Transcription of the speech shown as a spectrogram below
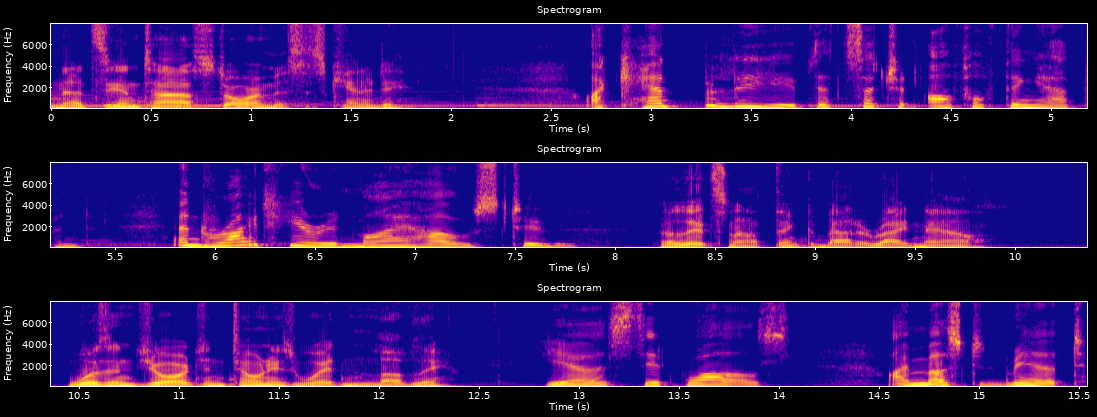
And that's the entire story, Mrs. Kennedy. I can't believe that such an awful thing happened. And right here in my house, too. Well, let's not think about it right now. Wasn't George and Tony's wedding lovely? Yes, it was. I must admit,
